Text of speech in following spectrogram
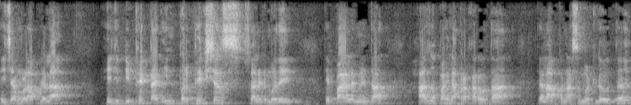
याच्यामुळं आपल्याला हे जे डिफेक्ट आहेत इनपरफेक्शन्स सॉलिडमध्ये ते पाहायला मिळतात. हा जो पहिला प्रकार होता त्याला आपण असं म्हटलं होतं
